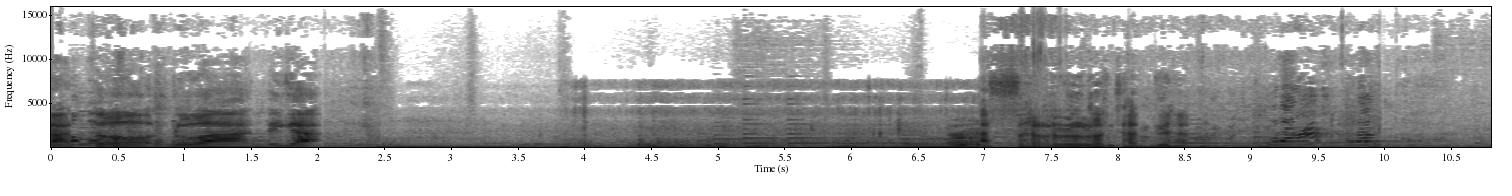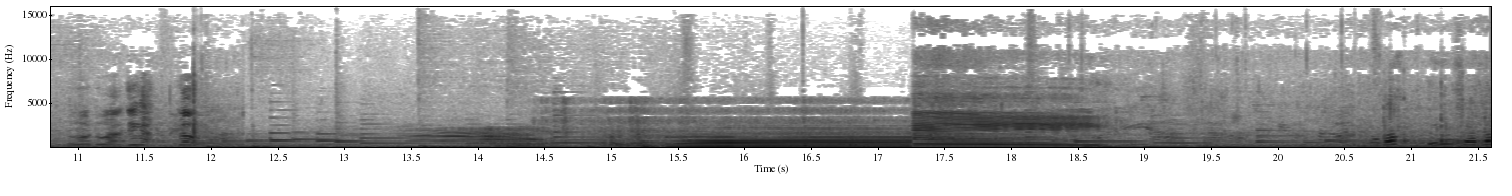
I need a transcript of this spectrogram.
Satu, dua, tiga. Ah, Seru loncatnya. Kurang, kurang. Dua, dua, tiga, go. Hey. Siapa? Siapa?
